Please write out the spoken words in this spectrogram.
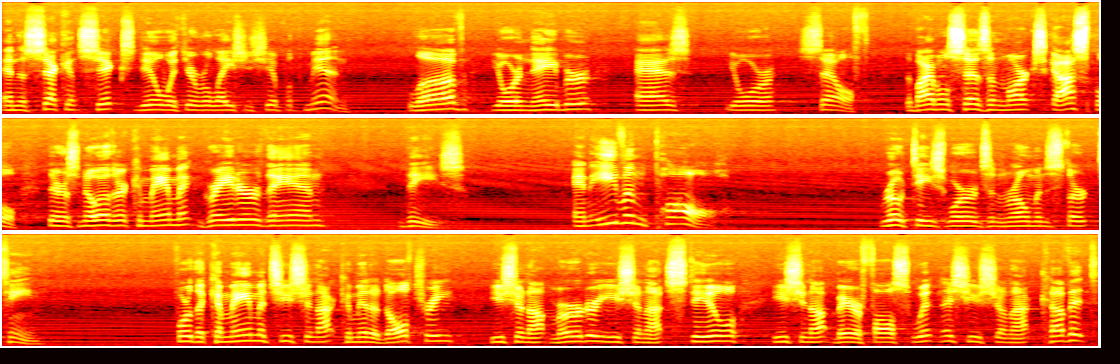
and the second six deal with your relationship with men. Love your neighbor as yourself. The Bible says in Mark's gospel, there's no other commandment greater than these. And even Paul wrote these words in Romans 13. For the commandments you shall not commit adultery, you shall not murder, you shall not steal, you shall not bear false witness, you shall not covet.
